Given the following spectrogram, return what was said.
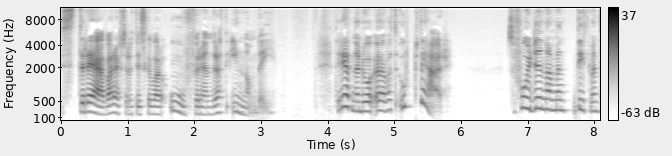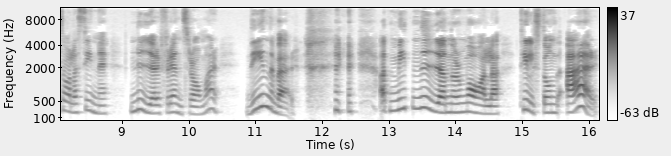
strävar efter att det ska vara oförändrat inom dig. Det är det att när du har övat upp det här så får ju dina, ditt mentala sinne nya referensramar. Det innebär att mitt nya normala tillstånd är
